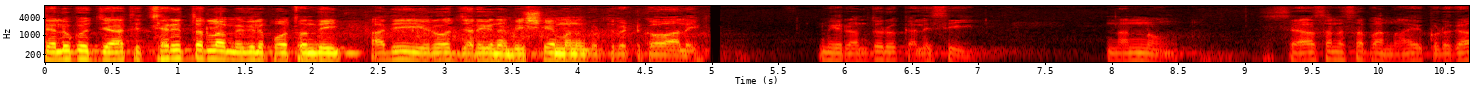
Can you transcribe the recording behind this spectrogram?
తెలుగు జాతి చరిత్రలో మిగిలిపోతుంది. అది ఈరోజు జరిగిన విషయం మనం గుర్తుపెట్టుకోవాలి. మీరందరూ కలిసి నన్ను శాసనసభ నాయకుడుగా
